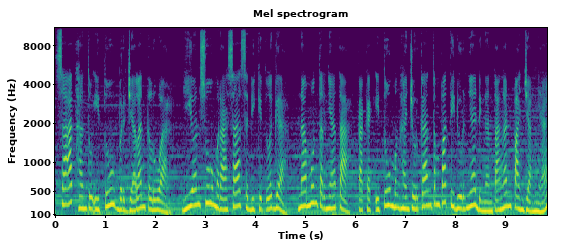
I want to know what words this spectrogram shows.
Saat hantu itu berjalan keluar, Yeonsu merasa sedikit lega. Namun ternyata kakek itu menghancurkan tempat tidurnya dengan tangan panjangnya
